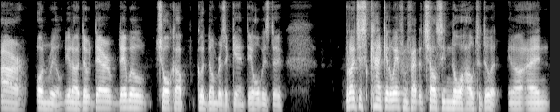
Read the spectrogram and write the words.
are unreal. You know, they're, they're will chalk up good numbers again. They always do. But I just can't get away from the fact that Chelsea know how to do it. You know, and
